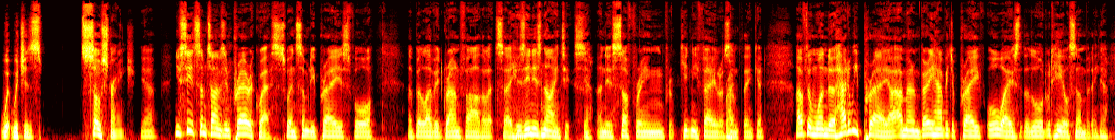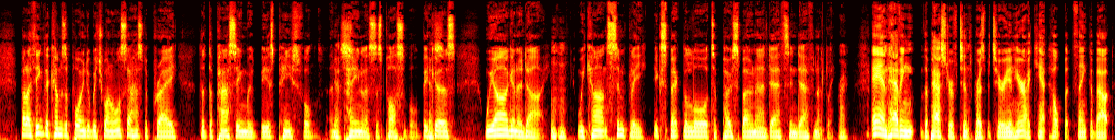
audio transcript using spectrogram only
wh- which is so strange. Yeah. You see it sometimes in prayer requests when somebody prays for a beloved grandfather, let's say, who's in his 90s Yeah. and is suffering from kidney failure or something. And I often wonder, how do we pray? I, I mean, I'm very happy to pray always that the Lord would heal somebody. Yeah. But I think there comes a point at which one also has to pray that the passing would be as peaceful and Yes. painless as possible because we are going to die. Mm-hmm. We can't simply expect the Lord to postpone our deaths indefinitely. Right. And having the pastor of 10th Presbyterian here, I can't help but think about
